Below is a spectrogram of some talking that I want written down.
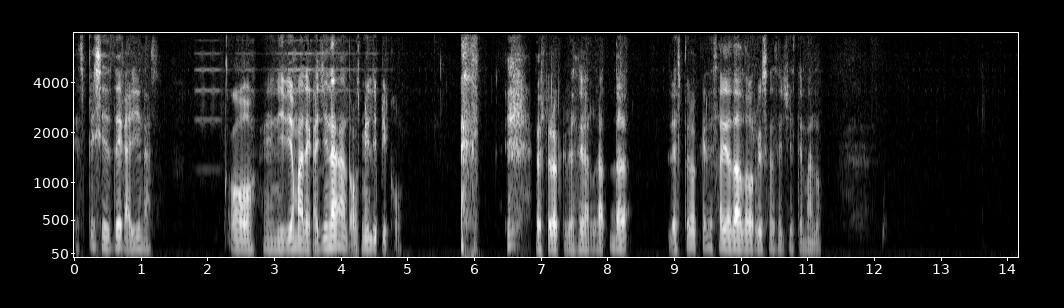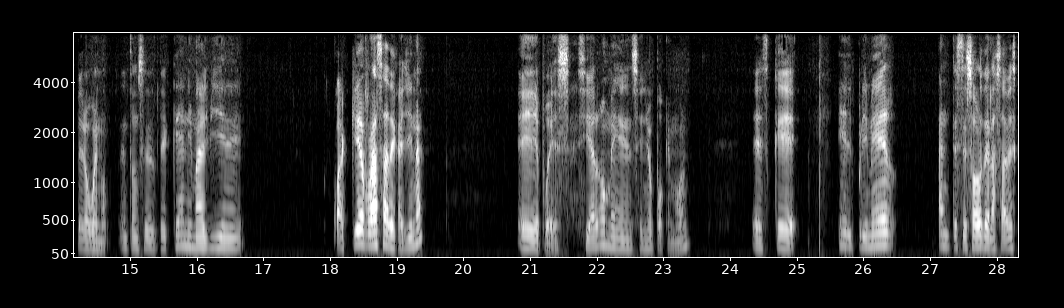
especies de gallinas. O en idioma de gallina, 2000 y pico. espero que les haya espero que les haya dado risa ese chiste malo. Pero bueno, entonces, ¿de qué animal viene cualquier raza de gallina? Eh, pues, si algo me enseñó Pokémon, es que el primer antecesor de las aves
